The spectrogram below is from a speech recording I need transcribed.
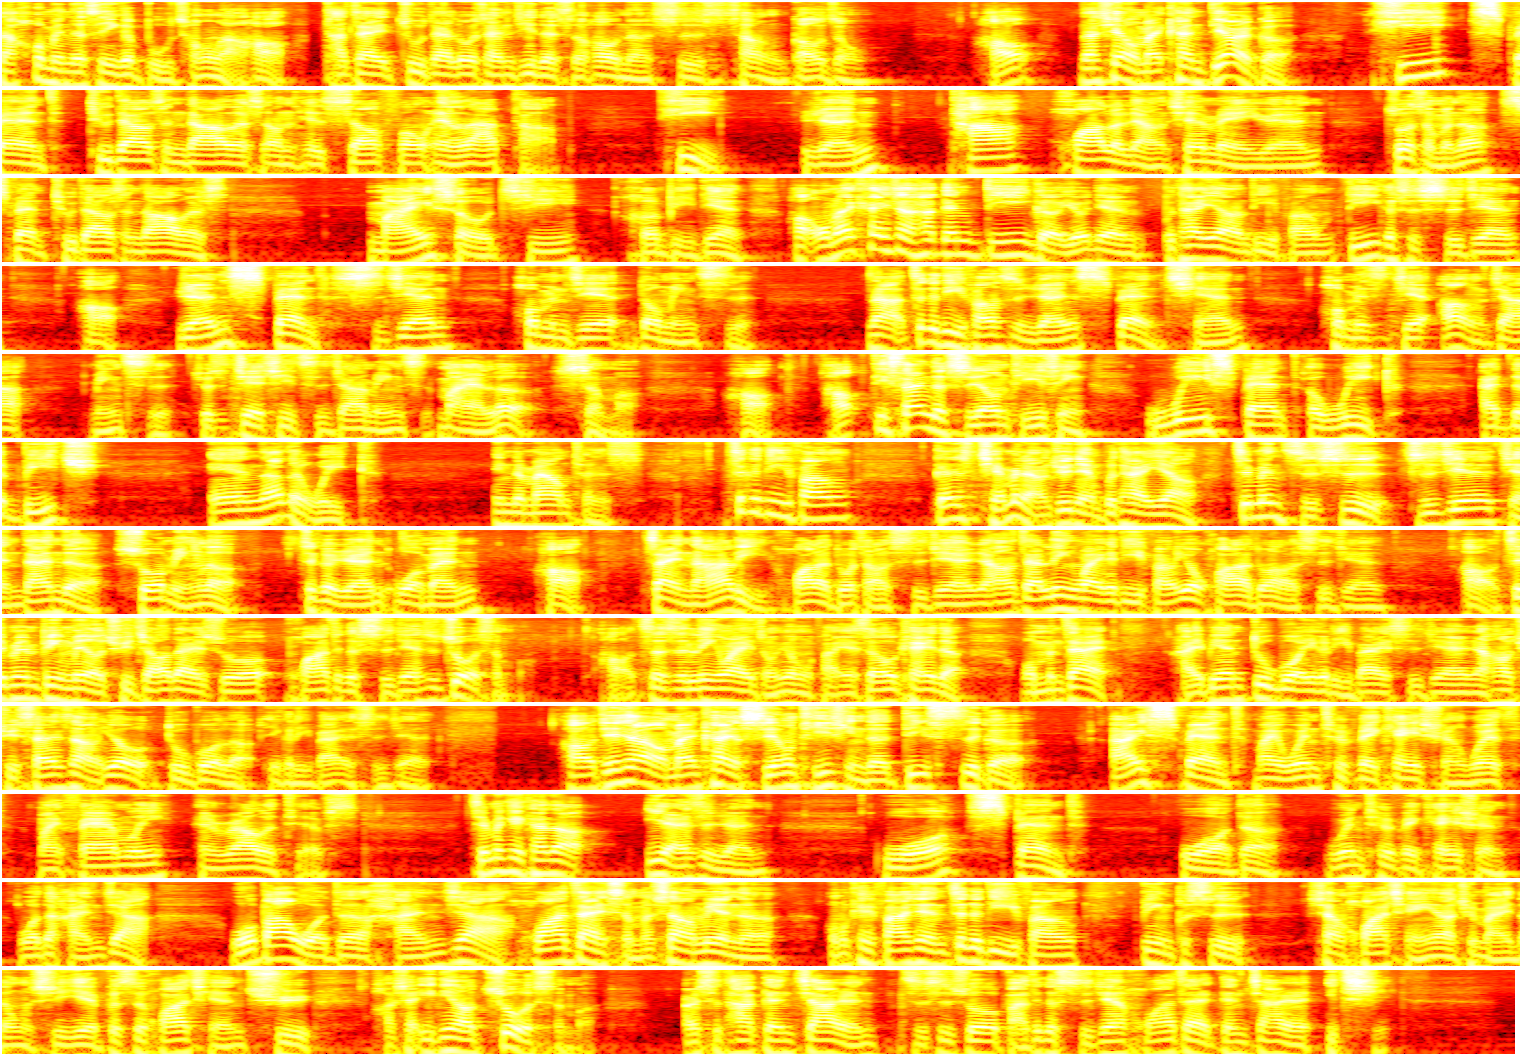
那后面呢是一个补充了哈，他在住在洛杉矶的时候呢是上高中。好，那现在我们来看第二个，He spent two thousand dollars on his cell phone and laptop. He 人他花了两千美元做什么呢？Spent two thousand dollars 买手机和笔电。好，我们来看一下它跟第一个有点不太一样的地方。第一个是时间，好，人 spent 时间后面接动名词，那这个地方是人 spent 钱。后面是接 on 加名词，就是介系词加名词，买了什么？好好，第三个使用提醒：We spent a week at the beach, another week in the mountains。这个地方跟前面两句点不太一样，这边只是直接简单的说明了这个人我们好在哪里花了多少时间，然后在另外一个地方又花了多少时间。好，这边并没有去交代说花这个时间是做什么。好，这是另外一种用法，也是 OK 的。我们在海边度过一个礼拜时间，然后去山上又度过了一个礼拜的时间。好，接下来我们来看使用提醒的第四个。I spent my winter vacation with my family and relatives。这边可以看到依然是人。我 spent 我的 winter vacation，我的寒假，我把我的寒假花在什么上面呢？我们可以发现这个地方并不是。像花钱一样去买东西，也不是花钱去，好像一定要做什么，而是他跟家人，只是说把这个时间花在跟家人一起，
